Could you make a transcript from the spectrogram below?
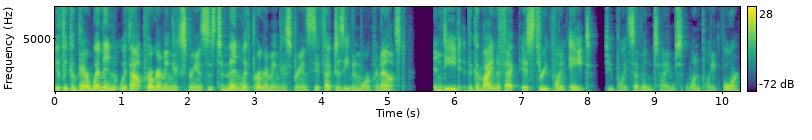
If we compare women without programming experiences to men with programming experience, the effect is even more pronounced. Indeed, the combined effect is 3.8, 2.7 times 1.4.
